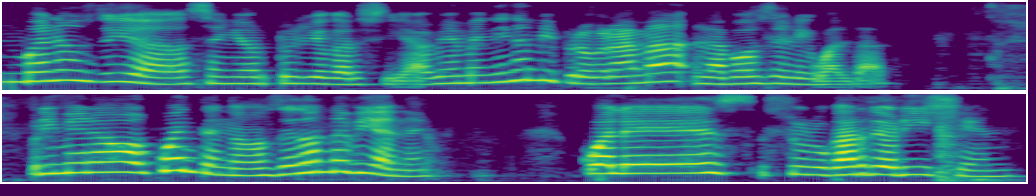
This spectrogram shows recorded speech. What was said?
Buenos días, señor Tulio García. Bienvenido a mi programa La Voz de la Igualdad. Primero, cuéntenos, ¿de dónde viene? ¿Cuál es su lugar de origen?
